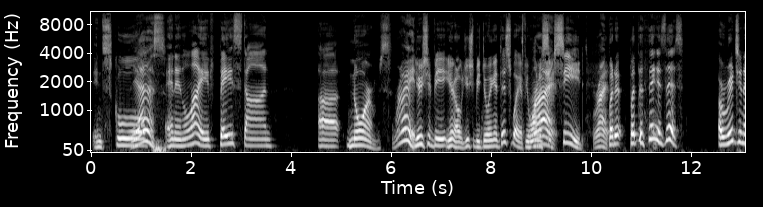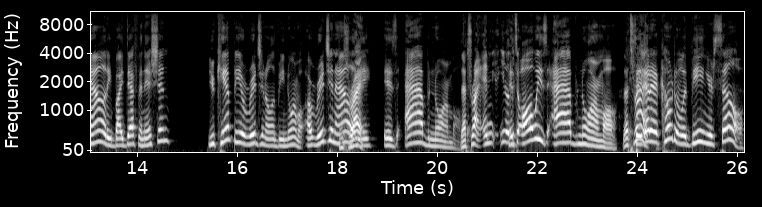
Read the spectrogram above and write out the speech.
in school, Yes. and in life based on uh, norms. Right. You should be, you know, you should be doing it this way if you want Right. to succeed. Right. But it, but the thing is this: originality, by definition, you can't be original and be normal. Originality is abnormal. That's right, and you know the- it's always abnormal. That's so right. You got to get comfortable with being yourself.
